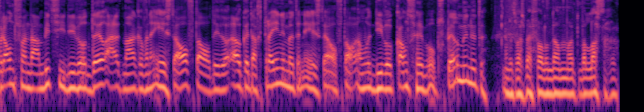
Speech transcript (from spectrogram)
brandt van de ambitie, die wil deel uitmaken van een eerste elftal. Die wil elke dag trainen met een eerste elftal. En die wil kans hebben op speelminuten. En dat was bij Volendam wat, lastiger.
